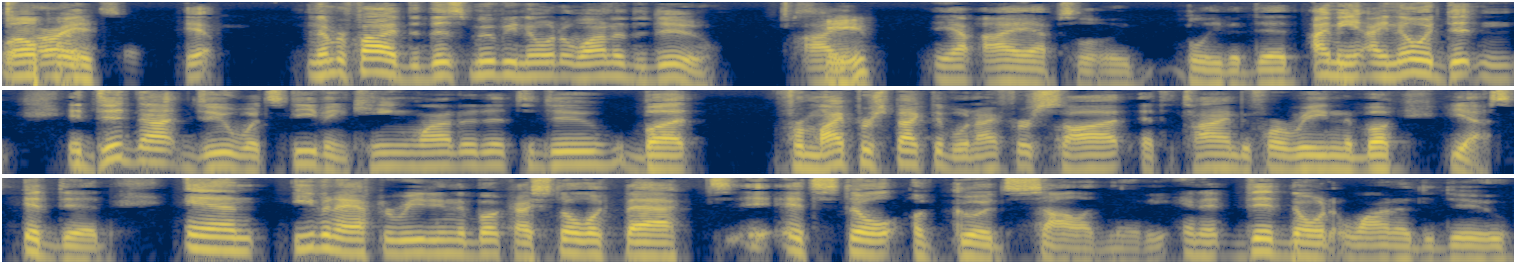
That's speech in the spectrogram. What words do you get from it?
well All played, right. Yep. Number five. Did this movie know what it wanted to do? Steve. Yeah, I absolutely believe it did. I mean, I know it didn't, it did not do what Stephen King wanted it to do, but from my perspective, when I first saw it at the time before reading the book, yes, it did. And even after reading the book, I still look back, it's- it's still a good, solid movie. And it did know what it wanted to do.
